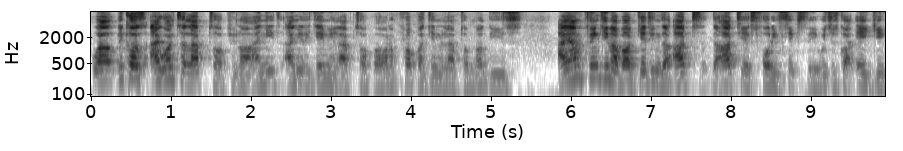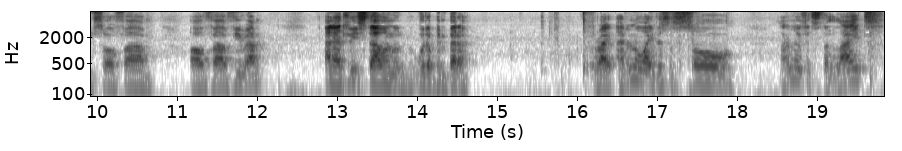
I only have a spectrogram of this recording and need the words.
Well, because I want a laptop, you know, I need I need a gaming laptop. I want a proper gaming laptop, not these. I am thinking about getting the art the RTX forty sixty, which has got eight gigs of um, of uh, VRAM, and at least that one would, would have been better. Right. I don't know why this is so I don't know if it's the light.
